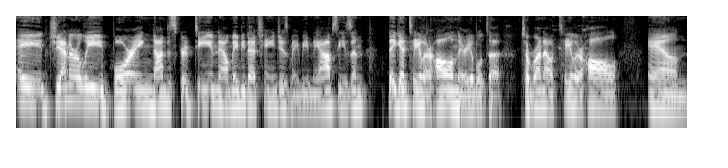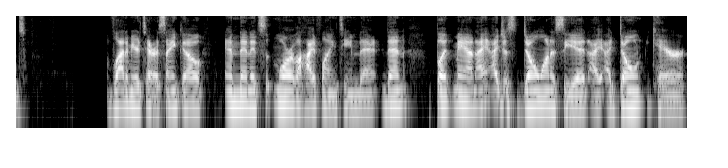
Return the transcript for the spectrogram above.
a generally boring, nondescript team. Now, maybe that changes. Maybe in the offseason, they get Taylor Hall and they're able to to run out Taylor Hall and Vladimir Tarasenko, and then it's more of a high flying team that then. But man, I, I just don't want to see it. I, I don't care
